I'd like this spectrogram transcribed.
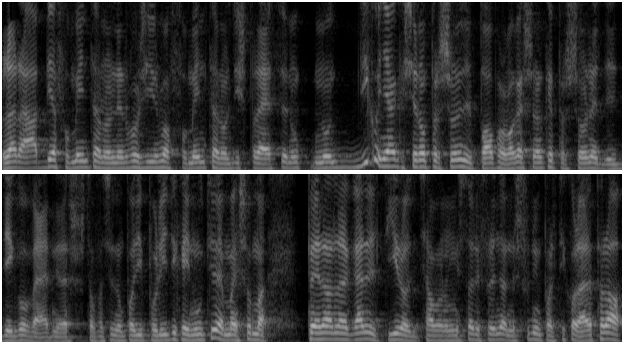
la rabbia, fomentano il nervosismo, fomentano il disprezzo, non, non dico neanche che siano persone del popolo, magari sono anche persone dei, dei, governi, adesso sto facendo un po' di politica inutile, ma insomma per allargare il tiro, diciamo, non mi sto riferendo a nessuno in particolare, però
